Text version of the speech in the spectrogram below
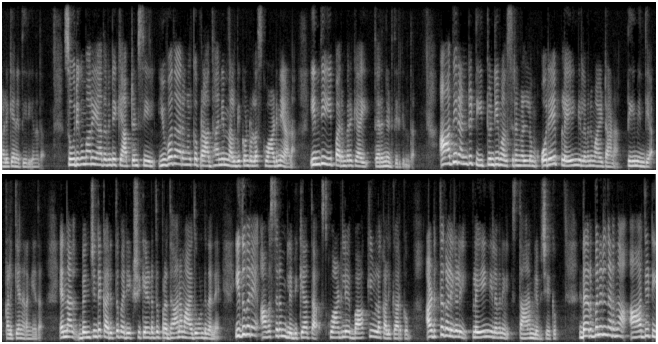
കളിക്കാനെത്തിയിരിക്കുന്നത്. സൂര്യകുമാർ യാദവിന്റെ ക്യാപ്റ്റൻസിയിൽ യുവതാരങ്ങൾക്ക് പ്രാധാന്യം നൽകിക്കൊണ്ടുള്ള സ്ക്വാഡിനെയാണ് ഇന്ത്യ ഈ പരമ്പരയ്ക്കായി തെരഞ്ഞെടുത്തിരിക്കുന്നത്. ആദ്യ രണ്ട് ടി ട്വന്റി മത്സരങ്ങളിലും ഒരേ പ്ലേയിങ് ഇലവനുമായിട്ടാണ് ടീം ഇന്ത്യ കളിക്കാനിറങ്ങിയത്. എന്നാൽ ബെഞ്ചിന്റെ കരുത്ത് പരീക്ഷിക്കേണ്ടത് പ്രധാനമായതുകൊണ്ട് തന്നെ ഇതുവരെ അവസരം ലഭിക്കാത്ത സ്ക്വാഡിലെ ബാക്കിയുള്ള കളിക്കാർക്കും അടുത്ത കളികളിൽ പ്ലേയിങ് ഇലവനിൽ സ്ഥാനം ലഭിച്ചേക്കും. ഡർബനിൽ നടന്ന ആദ്യ ടി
